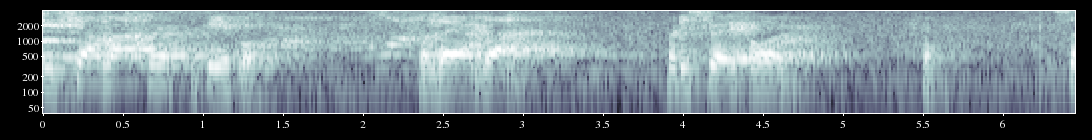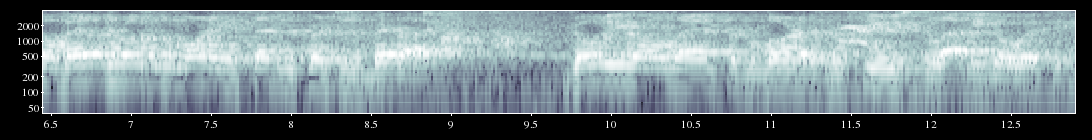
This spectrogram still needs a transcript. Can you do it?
you shall not curse the people for they are blessed. Pretty straightforward. So Balaam rose in the morning and said to the princes of Balak, Go to your own land, for the Lord has refused to let me go with you.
